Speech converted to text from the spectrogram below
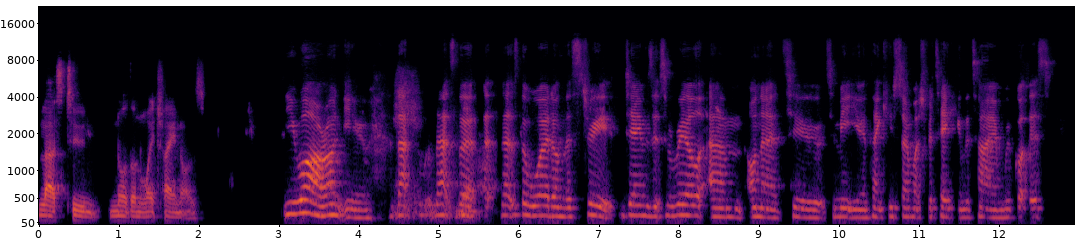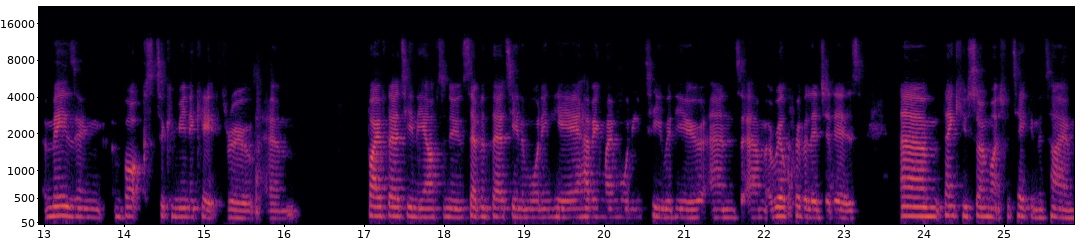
last two northern white rhinos. You are, aren't you? That that's the yeah. that's the word on the street, James. It's a real um, honor to to meet you, and thank you so much for taking the time. We've got this amazing box to communicate through. Um, 5.30 in the afternoon 7.30 in the morning here having my morning tea with you and um, a real privilege it is um, thank you so much for taking the time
